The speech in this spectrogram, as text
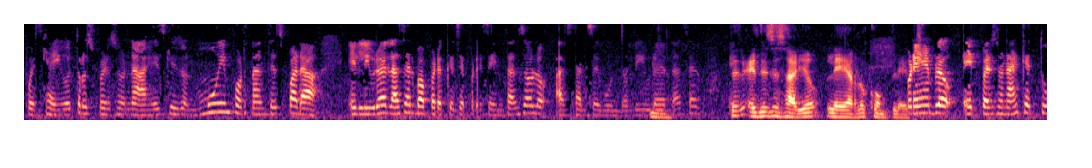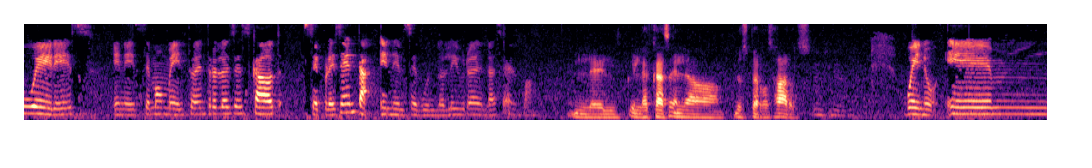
pues que hay otros personajes que son muy importantes para el libro de la selva, pero que se presentan solo hasta el segundo libro de la selva. Entonces, es necesario leerlo completo. Por ejemplo, el personaje que tú eres en este momento dentro de los Scouts se presenta en el segundo libro de la selva. En, la casa, en la, los perros aros. Bueno, em,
